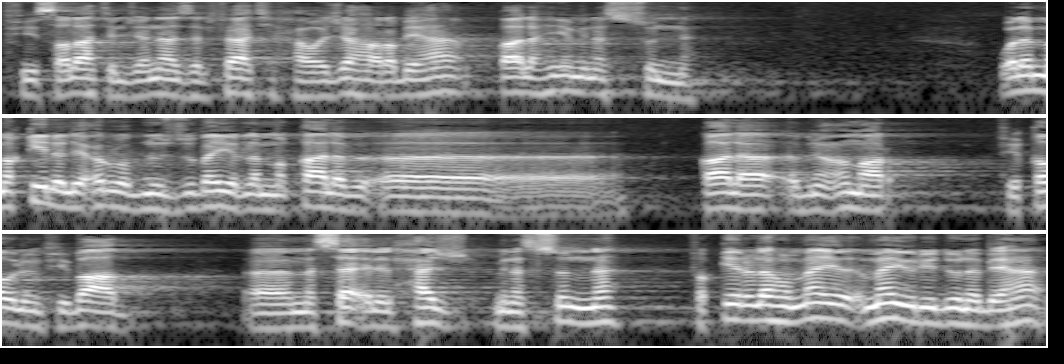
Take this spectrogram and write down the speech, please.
في صلاة الجنازة الفاتحة وجهر بها قال هي من السنة. ولما قيل لعروة بن الزبير لما قال آه، قال ابن عمر في قول في بعض آه، مسائل الحج من السنة فقيل له ما ما يريدون بها؟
